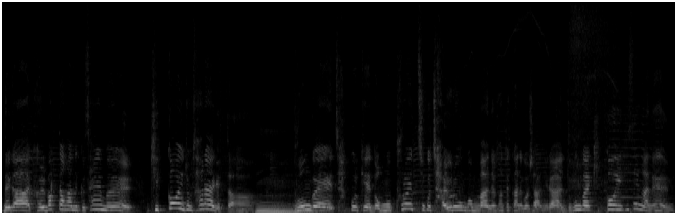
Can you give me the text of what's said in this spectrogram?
내가 결박당하는 그 삶을 기꺼이 좀 살아야겠다. 음. 무언가에 자꾸 이렇게 너무 풀어헤치고 자유로운 것만을 선택하는 것이 아니라 누군가에 기꺼이 희생하는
